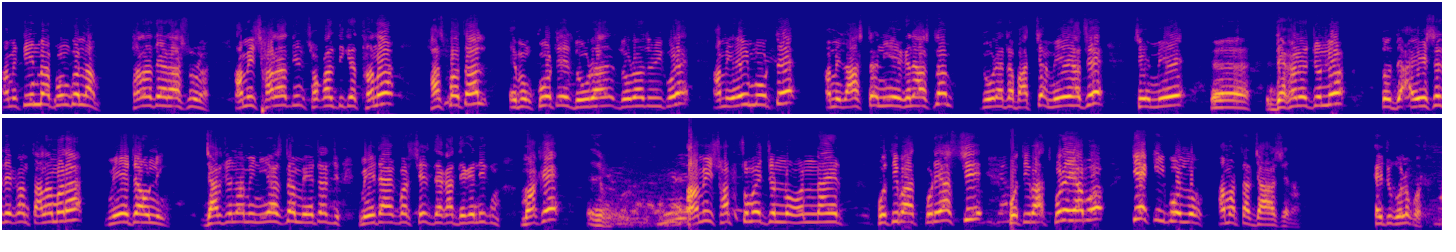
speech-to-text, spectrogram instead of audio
আমি তিনবার ফোন করলাম থানাতে আর আসলো না। আমি সারাদিন সকাল থেকে থানা হাসপাতাল এবং কোর্টে দৌড়া দৌড়াদৌড়ি করে আমি এই মুহূর্তে আমি লাশটা নিয়ে এখানে আসলাম। যে ওর একটা বাচ্চা মেয়ে আছে সেই মেয়ে আহ, দেখানোর জন্য তো এসে দেখলাম তালা মারা মেয়েটাও নেই। যার জন্য আমি নিয়ে আসলাম মেয়েটার যে- মেয়েটা একবার শেষ দেখা দেখে নিক মাকে। আমি সব সময়ের জন্য অন্যায়ের প্রতিবাদ করে আসছি প্রতিবাদ করে যাব। কে কি বলল আমার তার যা আসে না। এইটুকু হলো কথা।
